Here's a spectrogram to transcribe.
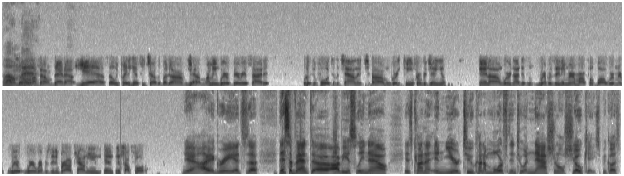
Oh so man! I found that out. Yeah, so we played against each other, but um, yeah, I mean we're very excited. We're looking forward to the challenge. Um, great team from Virginia, and uh, we're not just representing Miramar football. We're we're we're representing Broward County in, in, in South Florida. Yeah, I agree. It's uh, this event uh, obviously now is kind of in year two, kind of morphed into a national showcase because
